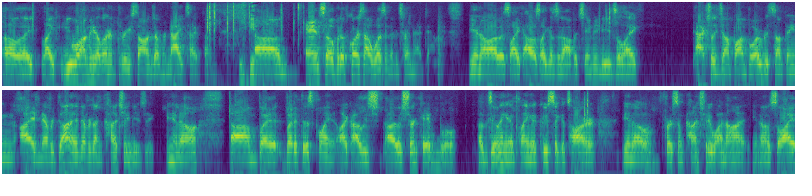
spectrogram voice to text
oh like like you want me to learn three songs overnight type thing Yeah. um, and so, but of course, I wasn't going to turn that down. You know, I was like, I was like, is an opportunity to like actually jump on board with something I had never done. I had never done country music. You know, um, but but at this point, like I was, I was sure capable of doing it, playing acoustic guitar. You know, for some country, why not? You know, so I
